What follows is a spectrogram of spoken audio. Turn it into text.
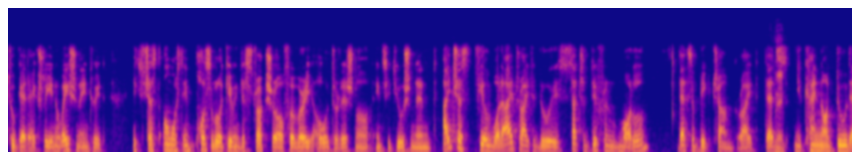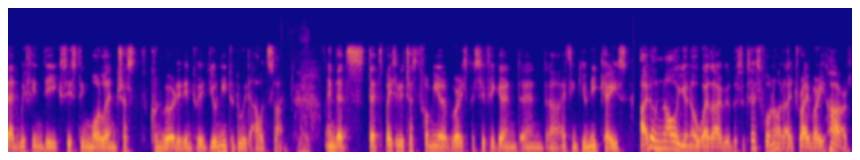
to get actually innovation into it it's just almost impossible given the structure of a very old traditional institution and i just feel what i try to do is such a different model that's a big jump, right? That's Right. you cannot do that within the existing model and just convert it into it. You need to do it outside, Right. and that's that's basically just for me a very specific and and uh, I think unique case. I don't know, you know, whether I will be successful or not. I try very hard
